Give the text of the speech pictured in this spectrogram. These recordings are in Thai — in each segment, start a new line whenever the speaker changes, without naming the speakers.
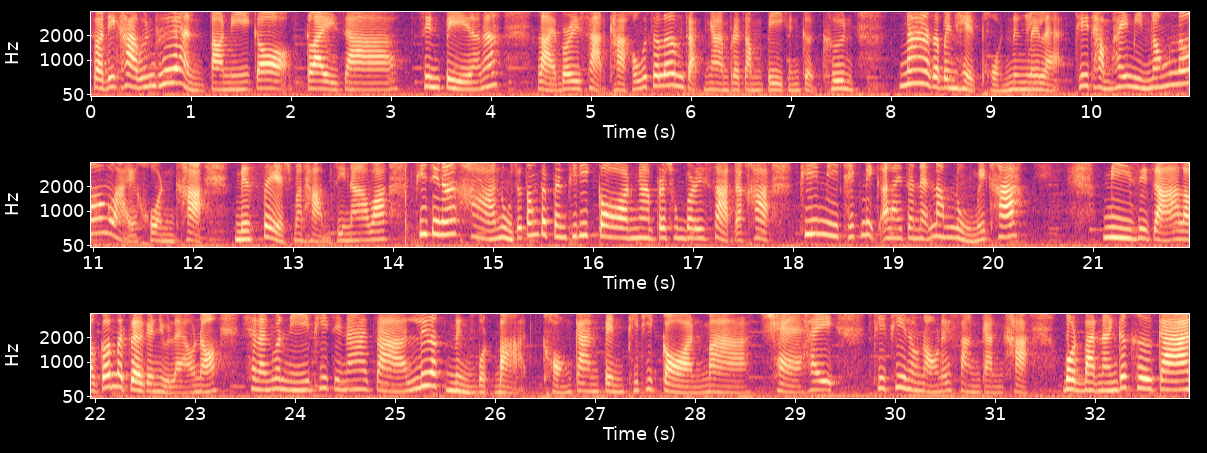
สวัสดีค่ะเพื่อนๆ ตอนนี้ก็ใกล้จะสิ้นปีแล้วนะ หลายบริษัทค่ะเขาก็จะเริ่มจัดงานประจำปีกันเกิดขึ้น น่าจะเป็นเหตุผลหนึ่งเลยแหละ ที่ทำให้มีน้องๆหลายคนค่ะเมสเซจมาถามจีน่าว่า พี่จีน่าคะหนูจะต้องไปเป็นพิธีกรงานประชุมบริษัทอะค่ะ พี่มีเทคนิคอะไรจะแนะนำหนูไหมคะ มีสิจ้าเราก็มาเจอกันอยู่แล้วเนาะ ฉะนั้นวันนี้พี่จีน่าจะเลือกหนึ่งบทบาทของการเป็นพิธีกรมาแชร์ให้พี่ๆน้องๆได้ฟังกันค่ะ บทบาทนั้นก็คือการ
